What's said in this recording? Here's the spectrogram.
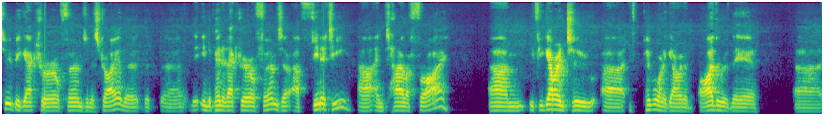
two big actuarial firms in Australia, the the, uh, the independent actuarial firms are Finity uh, and Taylor Fry. Um, if you go into, uh, if people want to go into either of their uh,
